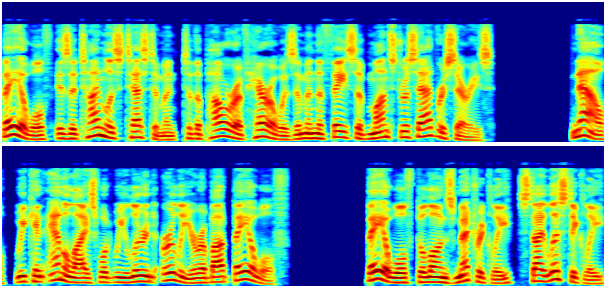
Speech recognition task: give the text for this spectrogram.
Beowulf is a timeless testament to the power of heroism in the face of monstrous adversaries. Now, we can analyze what we learned earlier about Beowulf. Beowulf belongs metrically, stylistically,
